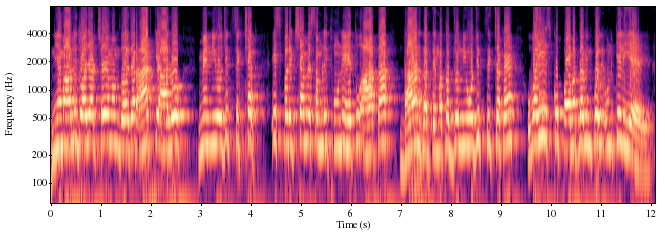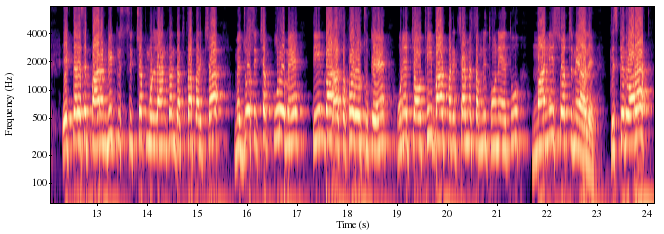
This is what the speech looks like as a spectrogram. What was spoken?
नियमावली 2006 एवं 2008 के आलोक में नियोजित शिक्षक इस परीक्षा में सम्मिलित होने हेतु आहता धारण करते हैं। मतलब जो नियोजित शिक्षक हैं, वही इसको मतलब इनको उनके लिए है ये। एक तरह से प्रारंभिक शिक्षक मूल्यांकन दक्षता परीक्षा में जो शिक्षक पूर्व में तीन बार असफल हो चुके हैं, उन्हें चौथी बार परीक्षा में सम्मिलित होने हेतु माननीय स्वच्छ न्यायालय, किसके द्वारा?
